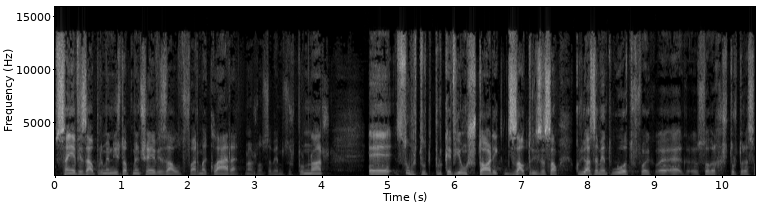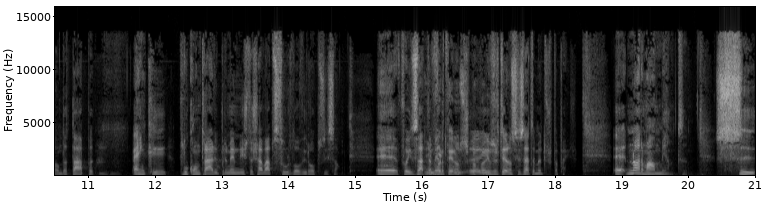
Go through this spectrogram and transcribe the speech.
sem avisar o Primeiro-Ministro, ou pelo menos sem avisá-lo de forma clara, nós não sabemos os pormenores, sobretudo porque havia um histórico de desautorização. Curiosamente, o outro foi eh, eh, sobre a reestruturação da TAP, em que, pelo contrário, o Primeiro-Ministro achava absurdo ouvir a oposição. Eh, foi exatamente. Inverteram-se os papéis. eh, Inverteram-se exatamente os papéis. Eh, Normalmente, se,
